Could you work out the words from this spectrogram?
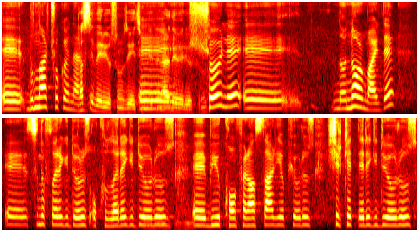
Ee, bunlar çok önemli. Nasıl veriyorsunuz eğitimleri? Ee, Nerede veriyorsunuz? Şöyle e, no- normalde e, sınıflara gidiyoruz, okullara gidiyoruz, e, büyük konferanslar yapıyoruz, şirketlere gidiyoruz.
